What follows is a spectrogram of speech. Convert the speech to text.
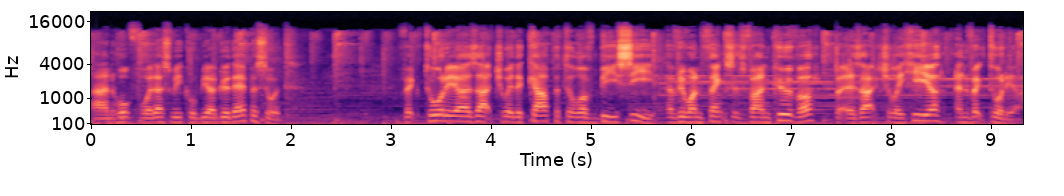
and hopefully this week will be a good episode. Victoria is actually the capital of BC. Everyone thinks it's Vancouver, but it's actually here in Victoria.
